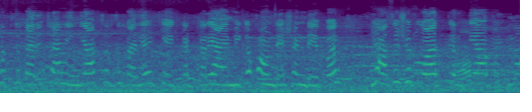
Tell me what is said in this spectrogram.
सबसे पहले चाहेंगे आप सबसे पहले केक कट करें आईमी का फाउंडेशन डे पर। यहाँ से शुरुआत करके आप अपना।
